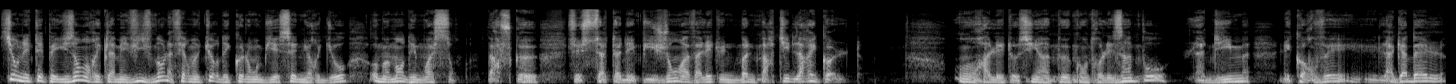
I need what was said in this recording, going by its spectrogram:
si on était paysan, on réclamait vivement la fermeture des colombiers seigneuriaux au moment des moissons, parce que ces satanés pigeons avalaient une bonne partie de la récolte. On râlait aussi un peu contre les impôts, la dîme, les corvées, la gabelle.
